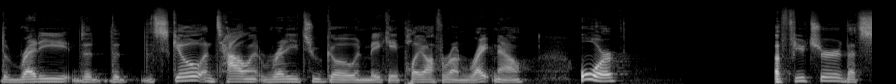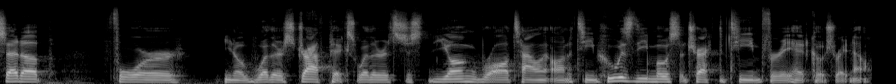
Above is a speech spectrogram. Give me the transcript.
the ready the, the the skill and talent ready to go and make a playoff run right now or a future that's set up for you know whether it's draft picks whether it's just young raw talent on a team who is the most attractive team for a head coach right now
